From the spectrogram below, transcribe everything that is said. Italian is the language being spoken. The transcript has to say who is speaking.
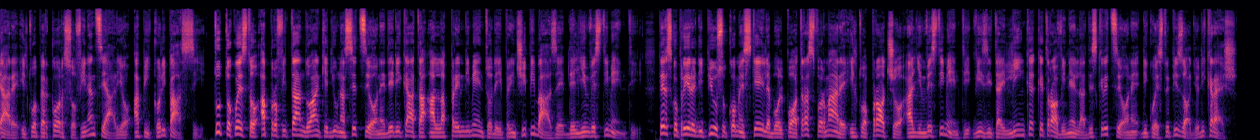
Speaker 1: iniziare il tuo percorso finanziario a piccoli passi. Tutto questo approfittando anche di una sezione dedicata all'apprendimento dei principi base degli investimenti. Per scoprire di più su come Scalable può trasformare il tuo approccio agli investimenti, visita il link che trovi nella descrizione di questo episodio di Crash.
